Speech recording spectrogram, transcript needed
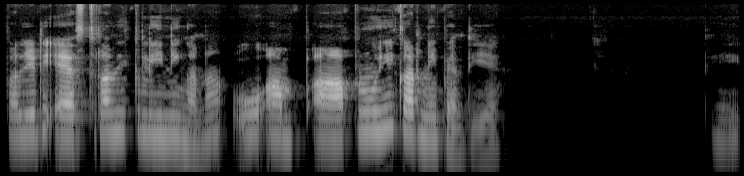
ਪਰ ਜਿਹੜੀ ਇਸ ਤਰ੍ਹਾਂ ਦੀ ਕਲੀਨਿੰਗ ਆ ਨਾ, ਉਹ ਆਪ ਨੂੰ ਹੀ ਕਰਨੀ ਪੈਂਦੀ ਹੈ। ਤੇ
